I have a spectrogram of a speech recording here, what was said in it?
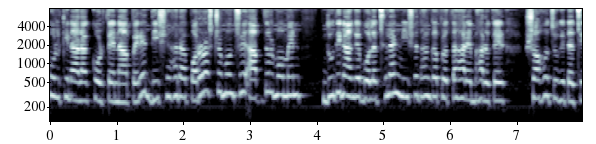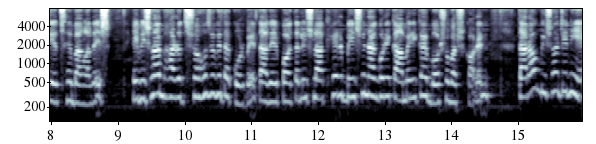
কুলকিনারা করতে না পেরে দিশেহারা পররাষ্ট্রমন্ত্রী আব্দুল মোমেন দুদিন আগে বলেছিলেন, নিষেধাজ্ঞা প্রত্যাহারে ভারতের সহযোগিতা চেয়েছে বাংলাদেশ। এ বিষয়ে ভারত সহযোগিতা করবে। তাদের পঁয়তাল্লিশ লাখের বেশি নাগরিক আমেরিকায় বসবাস করেন। তারাও বিষয়টি নিয়ে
